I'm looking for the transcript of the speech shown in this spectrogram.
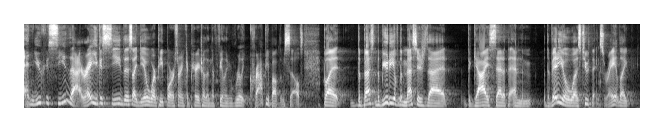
and you can see that, right? You can see this idea where people are starting to compare each other and they're feeling really crappy about themselves. But the best, the beauty of the message that the guy said at the end of the video was two things, right? Like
